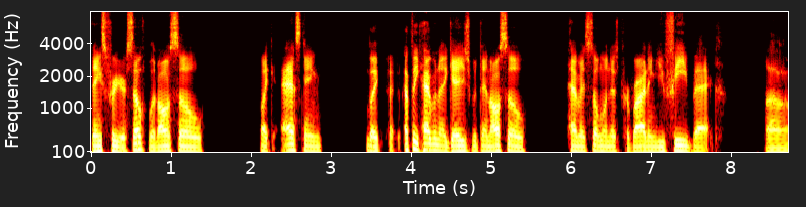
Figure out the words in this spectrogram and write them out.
things for yourself, but also like asking, like I think having engaged, but then also having someone that's providing you feedback uh,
